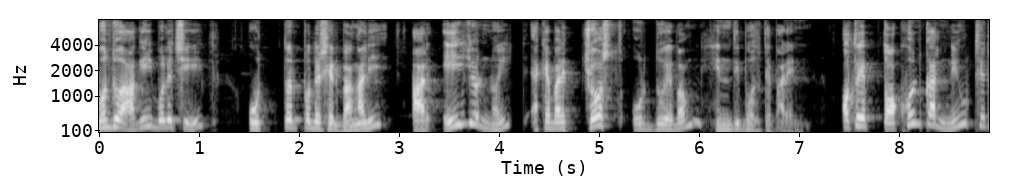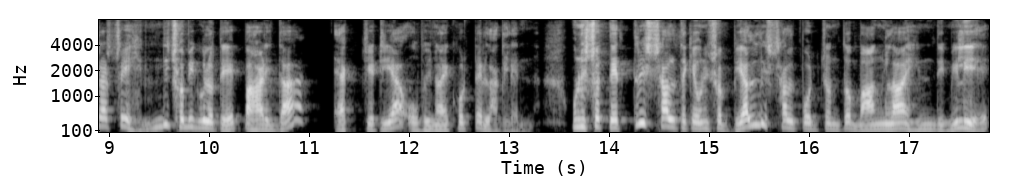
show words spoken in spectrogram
বন্ধু, আগেই বলেছি, উত্তরপ্রদেশের বাঙালি, আর এই জন্যই একেবারে চোস্ত উর্দু এবং হিন্দি বলতে পারেন। অতএব তখনকার নিউ থিয়েটার্সে হিন্দি ছবিগুলোতে পাহাড়িদা একচেটিয়া অভিনয় করতে লাগলেন। উনিশশো তেত্রিশ সাল থেকে উনিশশো বিয়াল্লিশ সাল পর্যন্ত বাংলা, হিন্দি মিলিয়ে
